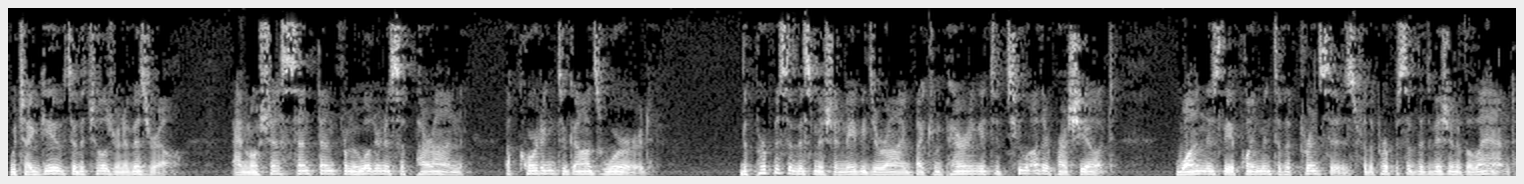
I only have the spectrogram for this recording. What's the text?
which I give to the children of Israel. And Moshe sent them from the wilderness of Paran, according to God's word. The purpose of this mission may be derived by comparing it to two other parshiot. One is the appointment of the princes for the purpose of the division of the land.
